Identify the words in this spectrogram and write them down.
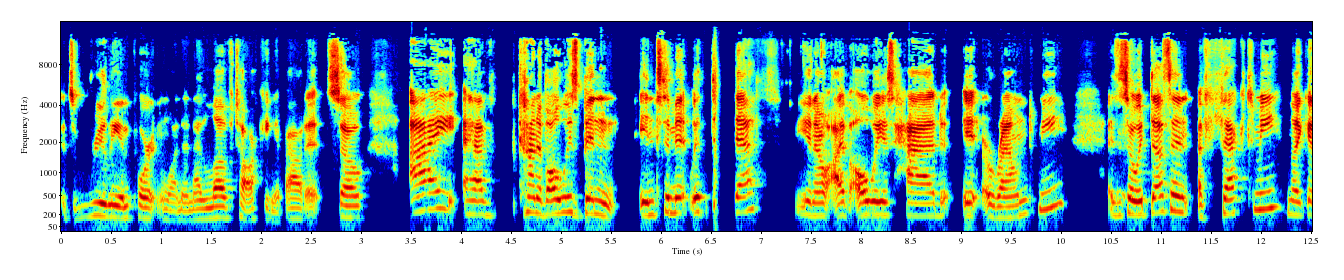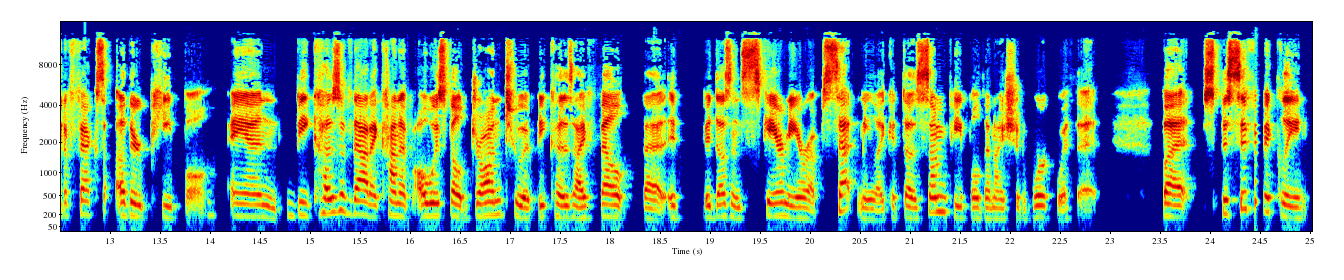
it's a really important one and I love talking about it. So I have kind of always been intimate with death. You know, I've always had it around me. And so it doesn't affect me like it affects other people. And because of that, I kind of always felt drawn to it because I felt that it it doesn't scare me or upset me like it does some people, then I should work with it. But specifically,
